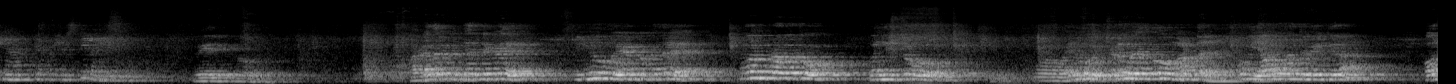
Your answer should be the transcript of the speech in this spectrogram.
ಜ್ಞಾನಪೀಠ ಪ್ರಶಸ್ತಿ ಲಭಿಸಿದೆ ವೆರಿ ಗುಡ್ ಹಾಗಾದ್ರೆ ವಿದ್ಯಾರ್ಥಿಗಳೇ ಇನ್ನೂ ಹೇಳ್ಬೇಕಂದ್ರೆ ಕುವೆಂಪುರವರು ಒಂದಿಷ್ಟು ಆ, ಏನು ಚಳುವಳಿಯನ್ನು ಮಾಡ್ತಾರೆ. ಅವು ಯಾವ ಅಂತ ಹೇಳ್ತೀರಾ? ಅವರ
